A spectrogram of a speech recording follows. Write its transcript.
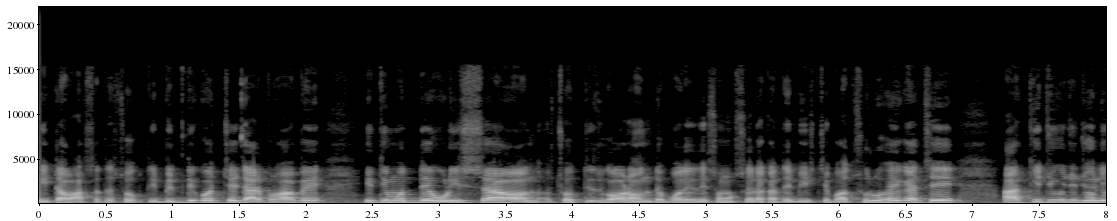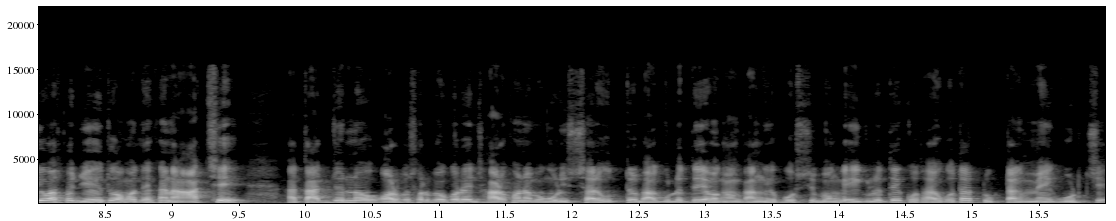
এইটাও আস্তে আস্তে শক্তি বৃদ্ধি করছে, যার প্রভাবে ইতিমধ্যে উড়িষ্যা ছত্তিশগড়, অন্ধ্রপ্রদেশ এই সমস্ত এলাকাতে বৃষ্টিপাত শুরু হয়ে গেছে। আর কিছু কিছু জলীয় বাষ্প যেহেতু আমাদের এখানে আছে আর তার জন্য অল্প স্বল্প করে ঝাড়খণ্ড এবং উড়িষ্যার উত্তর ভাগগুলোতে এবং গাঙ্গে পশ্চিমবঙ্গে এইগুলোতে কোথাও কোথাও টুকটাক মেঘ উঠছে।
